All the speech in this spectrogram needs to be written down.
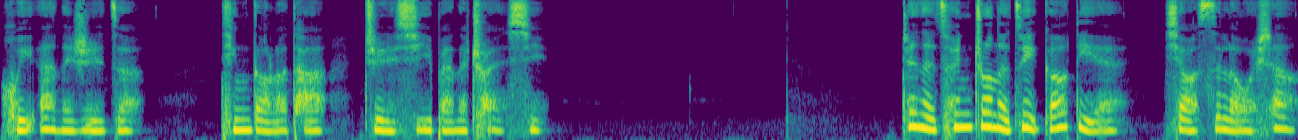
灰暗的日子，听到了她窒息般的喘息。站在村中的最高点，小寺楼上，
